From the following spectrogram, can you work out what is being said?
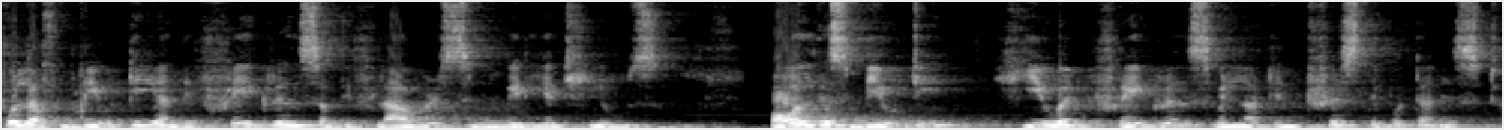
full of beauty and the fragrance of the flowers in myriad hues. All this beauty hue and fragrance will not interest the botanist.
